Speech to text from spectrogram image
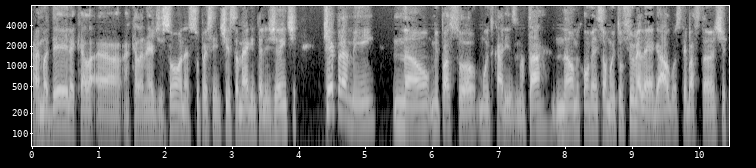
a irmã dele, aquela, aquela nerdzona, super cientista, mega inteligente, que para mim não me passou muito carisma, tá? Não me convenceu muito. O filme é legal, gostei bastante.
